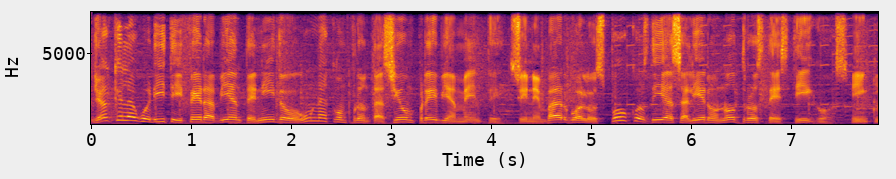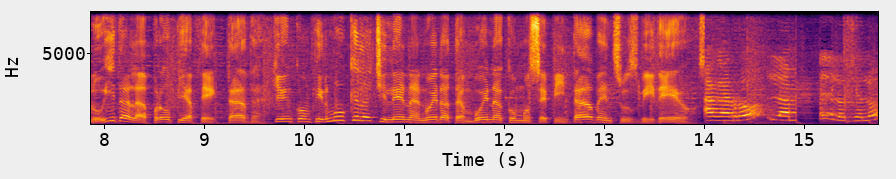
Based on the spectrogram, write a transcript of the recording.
ya que la güerita y Fer habían tenido una confrontación previamente. Sin embargo, a los pocos días salieron otros testigos, incluida la propia afectada, quien confirmó que la chilena no era tan buena como se pintaba en sus videos. Agarró la de los hielos,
